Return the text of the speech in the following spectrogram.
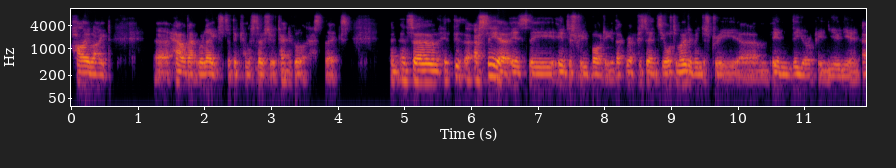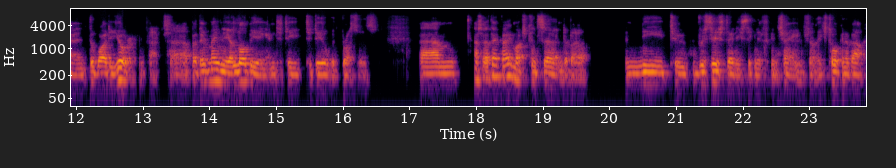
highlight uh, how that relates to the kind of socio-technical aspects. And, and so ACEA is the industry body that represents the automotive industry um, in the European Union and the wider Europe, in fact, uh, but they're mainly a lobbying entity to deal with Brussels. Um, and so they're very much concerned about the need to resist any significant change. he's talking about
